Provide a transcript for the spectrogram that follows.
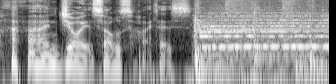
Enjoy it, Soulsiders. Don't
